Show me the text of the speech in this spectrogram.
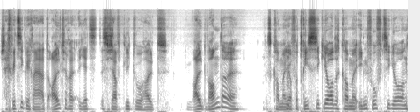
ist echt witzig, wie ich meine, der Alter, jetzt, das ist auch die Leute, die halt im Wald wandern. Das kann man ja vor 30 Jahren, das kann man in 50 Jahren.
